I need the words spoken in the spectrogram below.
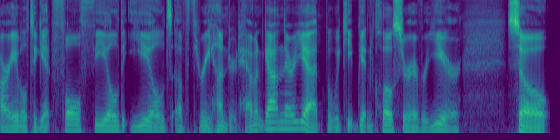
are able to get full field yields of 300. Haven't gotten there yet, but we keep getting closer every year. So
